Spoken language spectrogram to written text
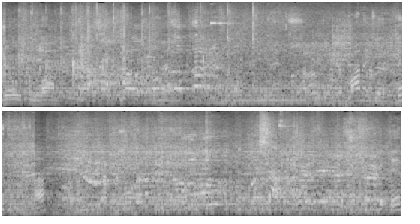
Joey from Guam. Man is a referee. Huh? the pin?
